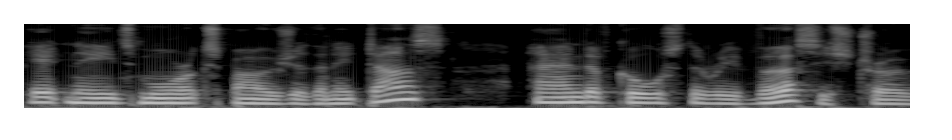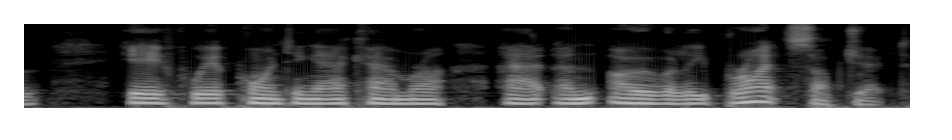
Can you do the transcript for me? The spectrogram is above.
it needs more exposure than it does, and of course the reverse is true if we're pointing our camera at an overly bright subject.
